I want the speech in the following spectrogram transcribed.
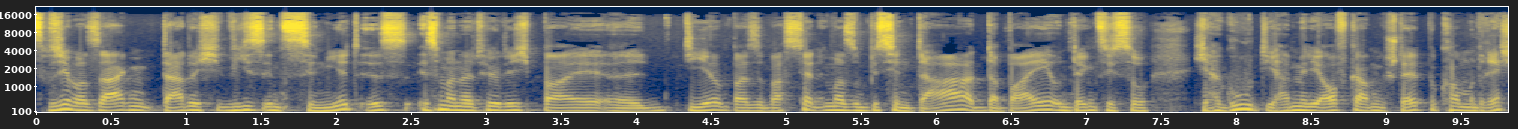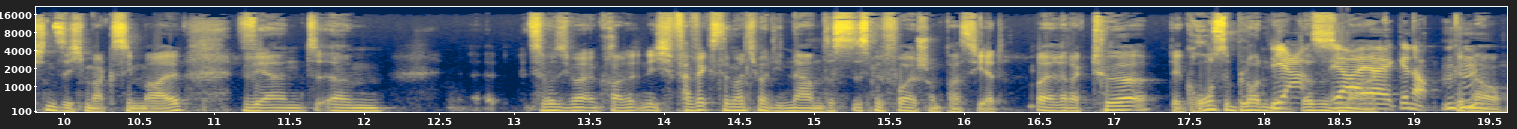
Jetzt muss ich aber sagen, dadurch, wie es inszeniert ist, ist man natürlich bei äh, dir und bei Sebastian immer so ein bisschen da dabei und denkt sich so, ja gut, die haben mir die Aufgaben gestellt bekommen und rächen sich maximal, während ähm, jetzt muss ich mal gerade, ich verwechsel manchmal die Namen, das ist mir vorher schon passiert. Euer Redakteur, der große Blonde, Ja, das ist ja, Marc. ja, genau. Mhm, Genau,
